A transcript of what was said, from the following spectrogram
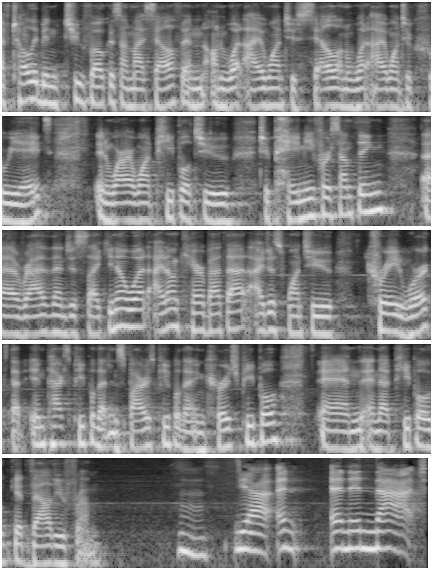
I've totally been too focused on myself and on what I want to sell, on what I want to create, and where I want people to to pay me for something, uh, rather than just like you know what I don't care about that. I just want to create work that impacts people, that inspires people, that encourage people, and and that people get value from. Hmm. Yeah, and and in that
